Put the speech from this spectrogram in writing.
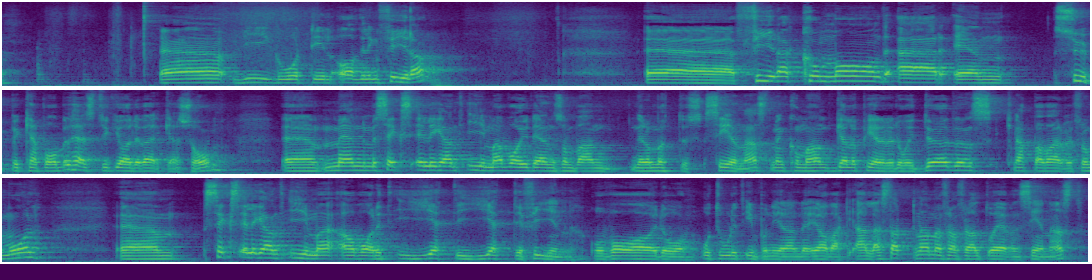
Eh, vi går till avdelning 4. Eh, 4 Command är en superkapabel häst tycker jag det verkar som. Eh, men nummer 6 Elegant Ima var ju den som vann när de möttes senast. Men Command galopperade då i dödens knappa varv från mål. Ehm, 6 Elegant Ima har varit jätte, jättefin och var då otroligt imponerande. Jag har varit i alla starterna men framförallt då även senast.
